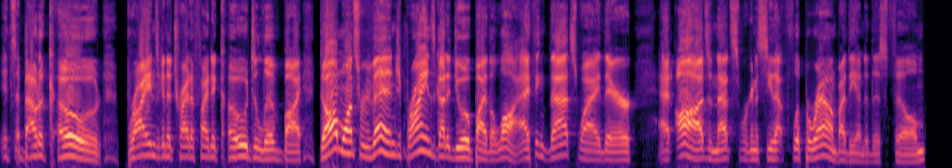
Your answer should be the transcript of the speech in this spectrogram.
it's about a code. Brian's going to try to find a code to live by. Dom wants revenge. Brian's got to do it by the law. I think that's why they're at odds, and that's we're going to see that flip around by the end of this film.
